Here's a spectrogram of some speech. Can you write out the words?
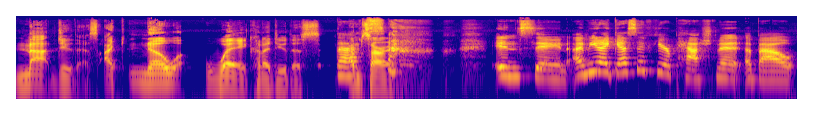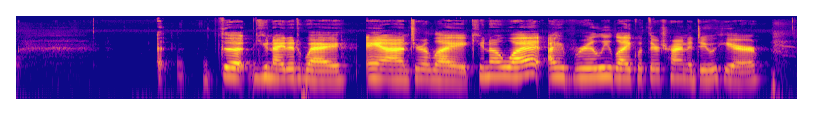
not do this. I no way could I do this. I'm sorry. Insane. I mean, I guess if you're passionate about uh, the United Way and you're like, you know what? I really like what they're trying to do here.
